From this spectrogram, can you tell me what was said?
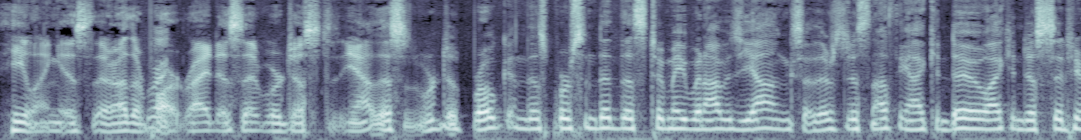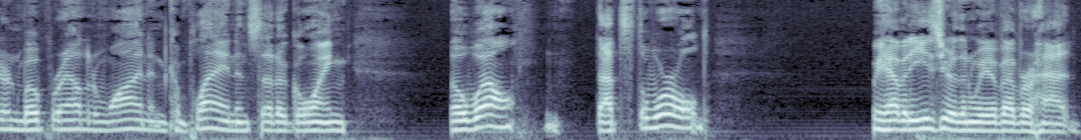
healing. Is their other part, right. right? Is that we're just, you know, this is we're just broken. This person did this to me when I was young, so there's just nothing I can do. I can just sit here and mope around and whine and complain instead of going, oh well, that's the world. We have it easier than we have ever had,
